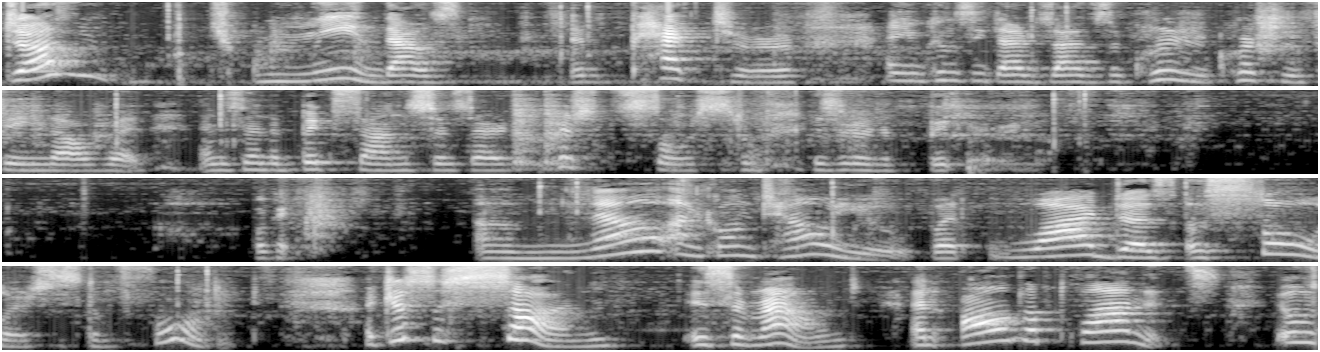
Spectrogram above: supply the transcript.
doesn't mean that's impactor and you can see that that's a crazy question thing of it and then a big sun since our crystal system is really bigger. Okay. Um, now I'm going to tell you, but why does a solar system form? Just the sun is around and all the planets. It was,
